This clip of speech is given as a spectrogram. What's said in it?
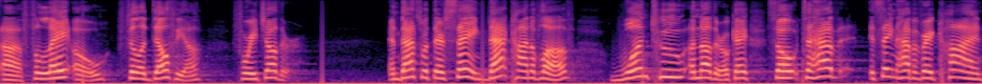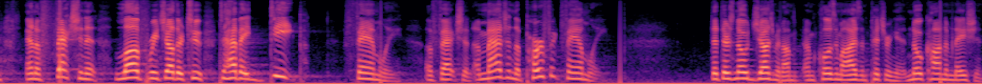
uh, phileo, Philadelphia, for each other. And that's what they're saying. That kind of love, one to another, okay? So to have it's saying to have a very kind and affectionate love for each other, to, to have a deep family affection. Imagine the perfect family that there's no judgment. I'm, I'm closing my eyes and picturing it. No condemnation,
